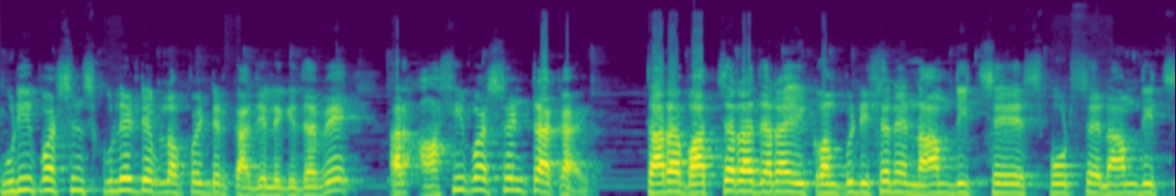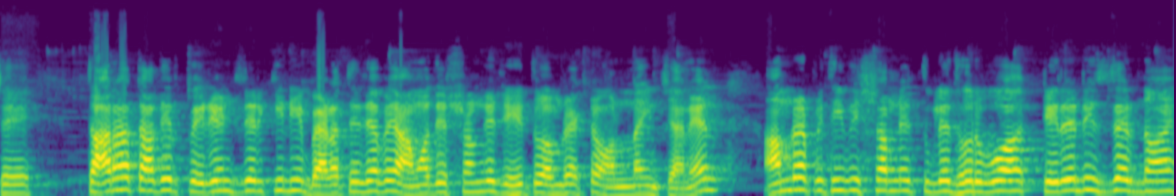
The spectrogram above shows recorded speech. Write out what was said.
কুড়ি পার্সেন্ট স্কুলের ডেভেলপমেন্টের কাজে লেগে যাবে আর আশি পার্সেন্ট টাকায় তারা বাচ্চারা যারা এই কম্পিটিশনে নাম দিচ্ছে স্পোর্টসে নাম দিচ্ছে, তারা তাদের পেরেন্টসদেরকে নিয়ে বেড়াতে যাবে। আমাদের সঙ্গে যেহেতু আমরা একটা অনলাইন চ্যানেল আমরা পৃথিবীর সামনে তুলে ধরবো টেররিস্টদের নয়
